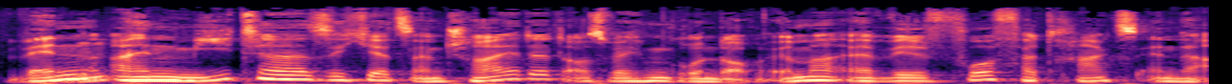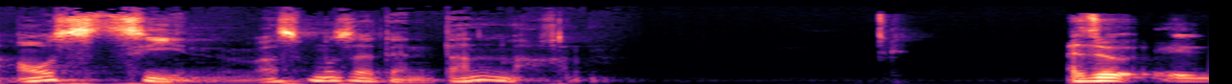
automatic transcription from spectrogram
Wenn mhm. ein Mieter sich jetzt entscheidet, aus welchem Grund auch immer, er will vor Vertragsende ausziehen, was muss er denn dann machen? Also äh,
